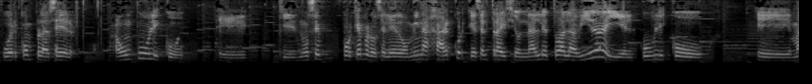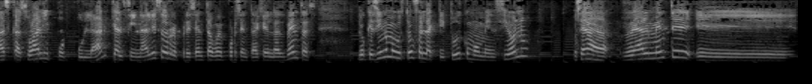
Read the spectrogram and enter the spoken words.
poder complacer a un público eh, que no sé por qué, pero se le domina hardcore, que es el tradicional de toda la vida y el público eh, más casual y popular, que al final eso representa buen porcentaje de las ventas. Lo que sí no me gustó fue la actitud, como menciono, o sea, realmente eh,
